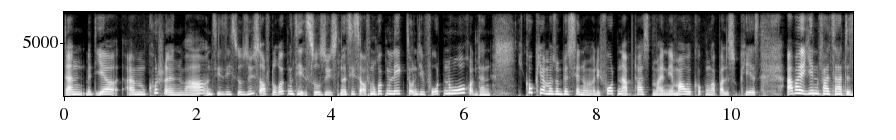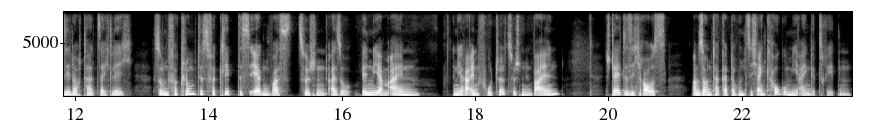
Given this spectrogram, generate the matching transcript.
dann mit ihr am Kuscheln war und sie sich so süß auf den Rücken, sie ist so süß, ne, sich so auf den Rücken legte und die Pfoten hoch und dann, ich gucke ja mal so ein bisschen, mal die Pfoten abtasten, mal in ihr Maul gucken, ob alles okay ist. Aber jedenfalls hatte sie doch tatsächlich so ein verklumptes, verklebtes irgendwas zwischen, also in ihrem einen, in ihrer einen Pfote zwischen den Ballen, stellte sich raus, am Sonntag hat der Hund sich ein Kaugummi eingetreten.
